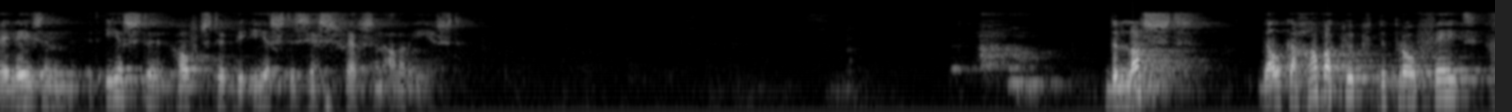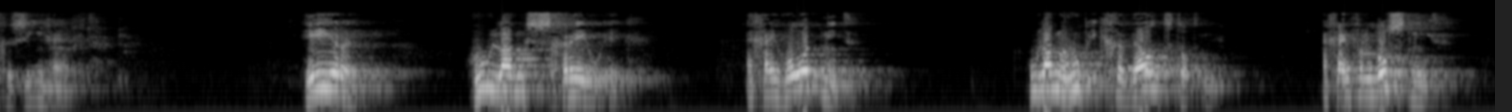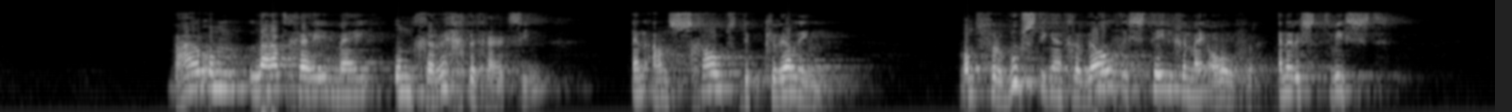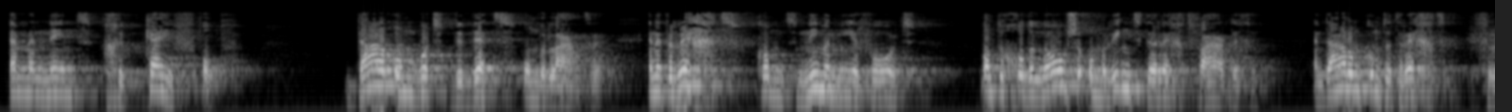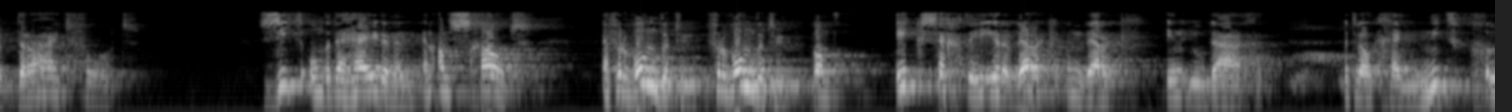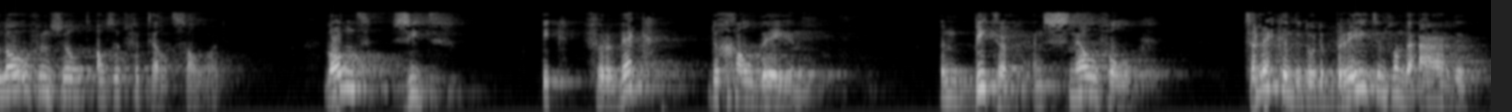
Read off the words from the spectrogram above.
Wij lezen het eerste hoofdstuk, de eerste zes versen allereerst. De last welke Habakkuk de profeet gezien heeft. Heere, hoe lang schreeuw ik en gij hoort niet? Hoe lang roep ik geweld tot u en gij verlost niet? Waarom laat gij mij ongerechtigheid zien en aanschouwt de kwelling? Want verwoesting en geweld is tegen mij over en er is twist en men neemt gekijf op. Daarom wordt de wet onderlaten en het recht komt nimmer meer voort, want de goddeloze omringt de rechtvaardige en daarom komt het recht verdraaid voort. Ziet onder de heidenen en aanschouwt en verwondert u, verwondert u, want ik, zegt de Heer, werk een werk in uw dagen, het welk gij niet geloven zult als het verteld zal worden. Want ziet, ik verwek de Galdeën, een bitter en snel volk, trekkende door de breedten van de aarde,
